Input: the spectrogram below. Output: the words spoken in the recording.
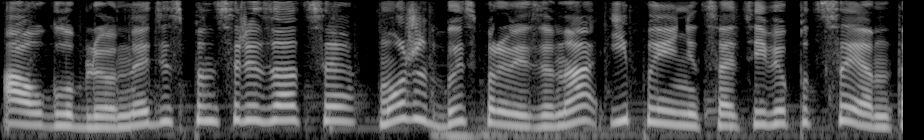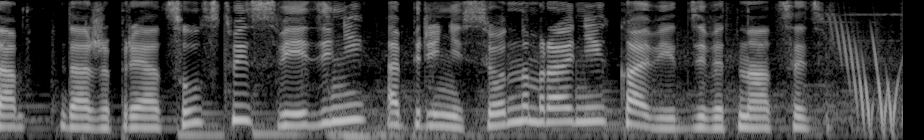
А углубленная диспансеризация может быть проведена и по инициативе пациента, даже при отсутствии сведений о перенесенном ранее COVID-19.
